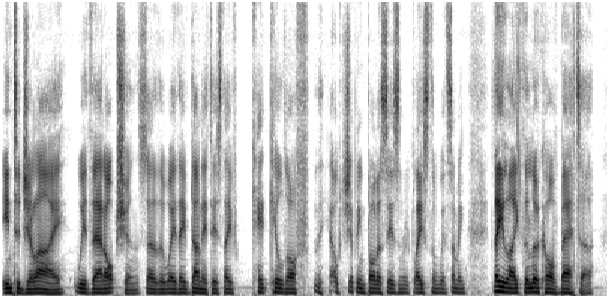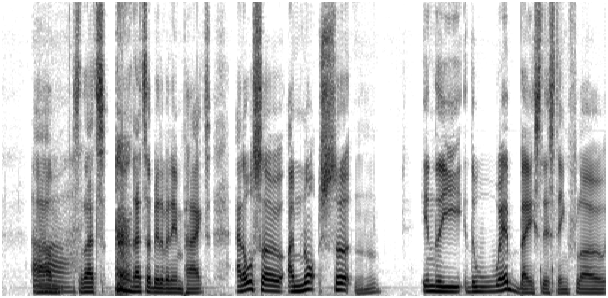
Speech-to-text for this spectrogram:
into July with that option. So the way they've done it is they've killed off the old shipping policies and replaced them with something they like the look of better. Um, so that's that's a bit of an impact. And also, I'm not certain in the the web-based listing flow,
